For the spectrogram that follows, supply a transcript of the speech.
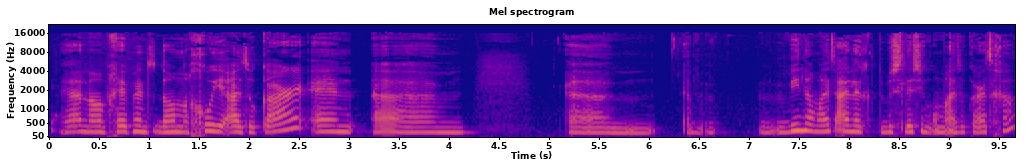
Ja. ja. en dan op een gegeven moment dan groeien uit elkaar. En um, um, wie nam uiteindelijk de beslissing om uit elkaar te gaan?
